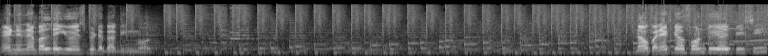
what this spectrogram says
and enable the USB debugging mode. Now connect your phone to your PC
